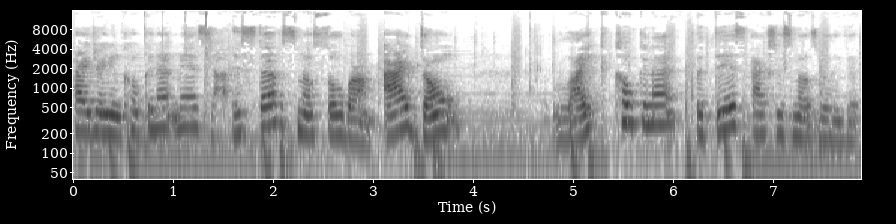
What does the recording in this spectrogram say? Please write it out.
Hydrating Coconut Mist. Y'all, this stuff smells so bomb. I don't like coconut, but this actually smells really good.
